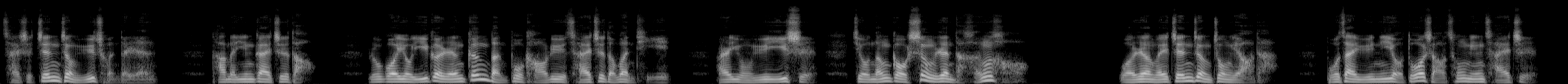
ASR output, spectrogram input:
才是真正愚蠢的人。他们应该知道，如果有一个人根本不考虑才智的问题，而勇于一试，就能够胜任的很好。我认为真正重要的不在于你有多少聪明才智，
